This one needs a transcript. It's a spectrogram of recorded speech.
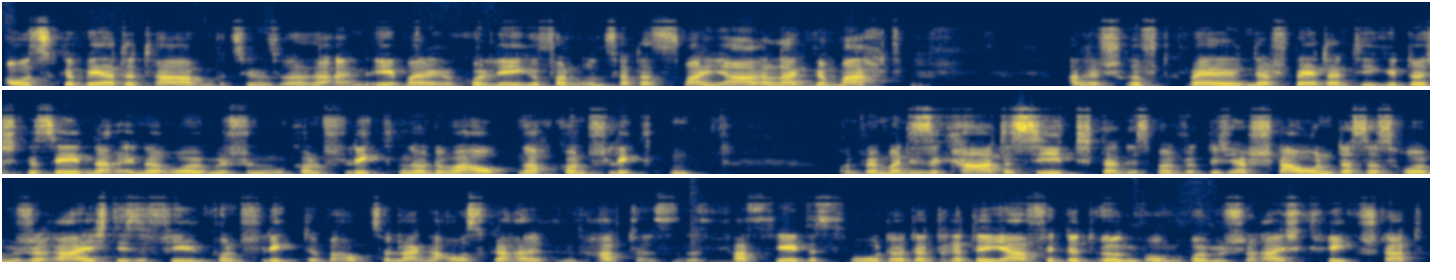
ausgewertet haben, beziehungsweise ein ehemaliger Kollege von uns hat das zwei Jahre lang gemacht. Alle Schriftquellen der Spätantike durchgesehen nach innerrömischen Konflikten oder überhaupt nach Konflikten und wenn man diese Karte sieht, dann ist man wirklich erstaunt, dass das Römische Reich diese vielen Konflikte überhaupt so lange ausgehalten hat. Ist fast jedes zweite oder dritte Jahr findet irgendwo im Römischen Reich Krieg statt.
